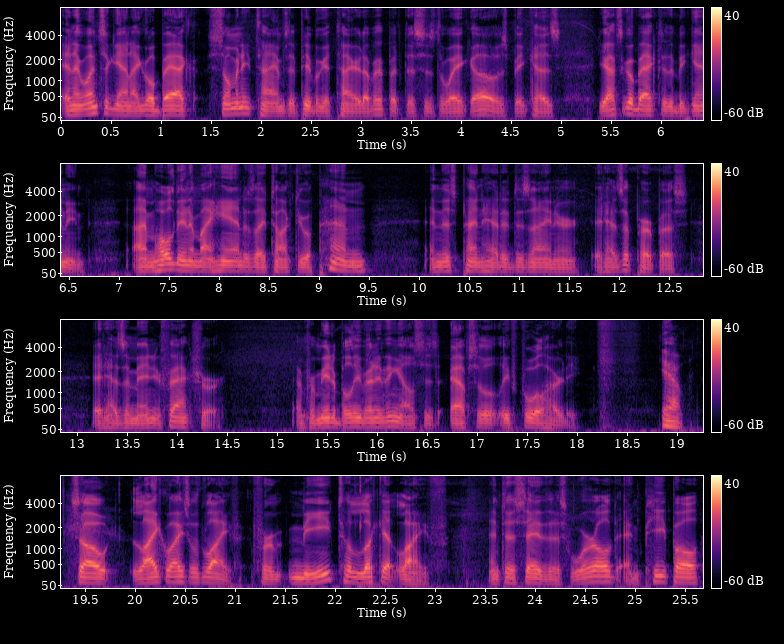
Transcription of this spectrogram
And I, once again, I go back so many times that people get tired of it, but this is the way it goes because you have to go back to the beginning. I'm holding in my hand as I talk to you a pen and this pen had a designer, it has a purpose, it has a manufacturer. And for me to believe anything else is absolutely foolhardy. Yeah. So, likewise with life, for me to look at life and to say this world and people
